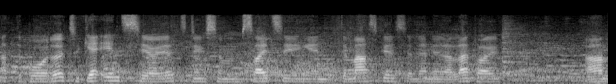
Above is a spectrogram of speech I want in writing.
at the border to get into Syria to do some sightseeing in Damascus and then in Aleppo. Um,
